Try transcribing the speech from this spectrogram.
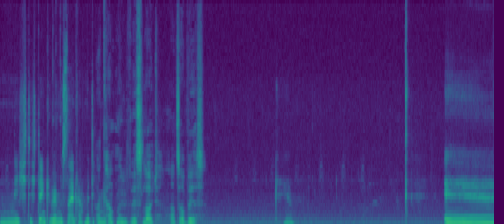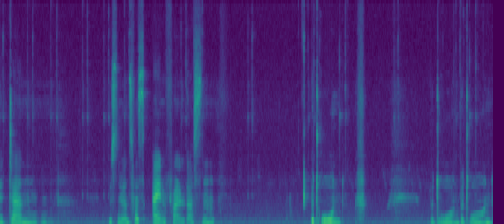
nicht. Ich denke, wir müssen einfach mit I ihm. can't move this loud. That's obvious. Okay. Äh, dann müssen wir uns was einfallen lassen. Bedrohen. Bedrohen, bedrohen.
